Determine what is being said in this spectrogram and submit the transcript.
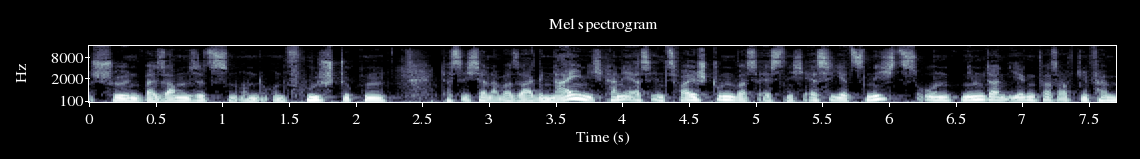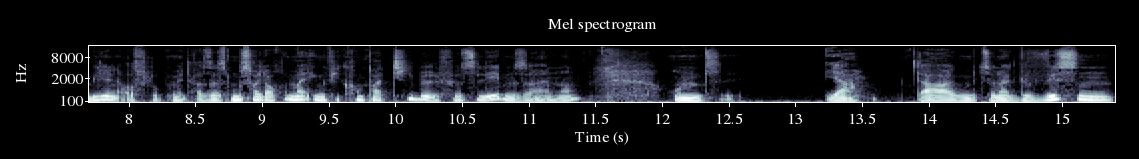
schön beisammensitzen und, und frühstücken, dass ich dann aber sage, nein, ich kann erst in zwei Stunden was essen. Ich esse jetzt nichts und nehme dann irgendwas auf den Familienausflug mit. Also es muss halt auch immer irgendwie kompatibel fürs Leben sein. Ne? Und ja, da mit so einer gewissen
